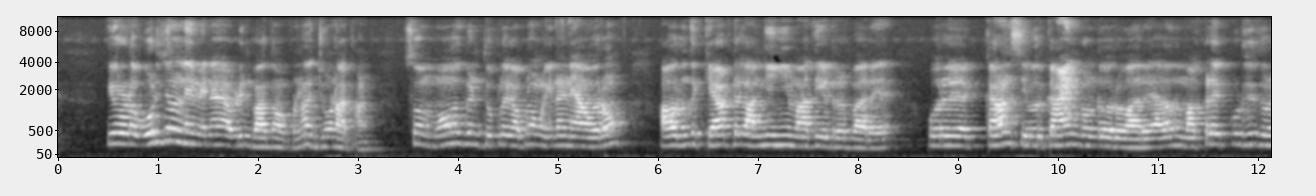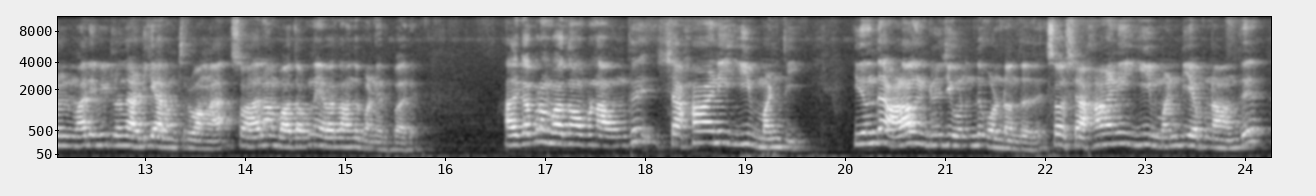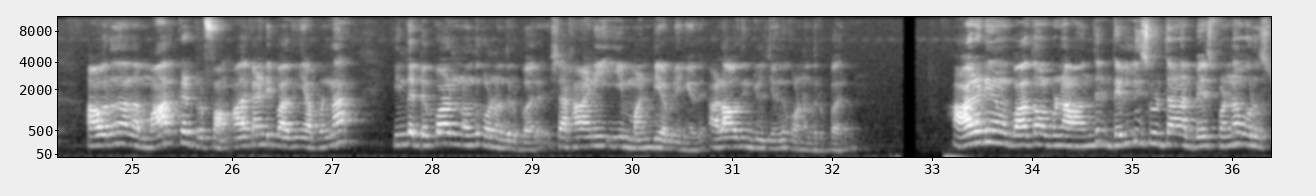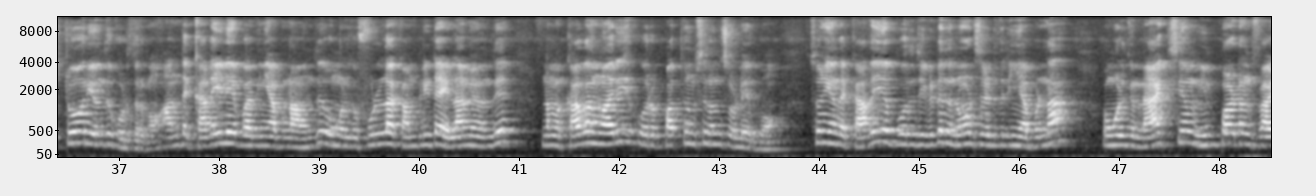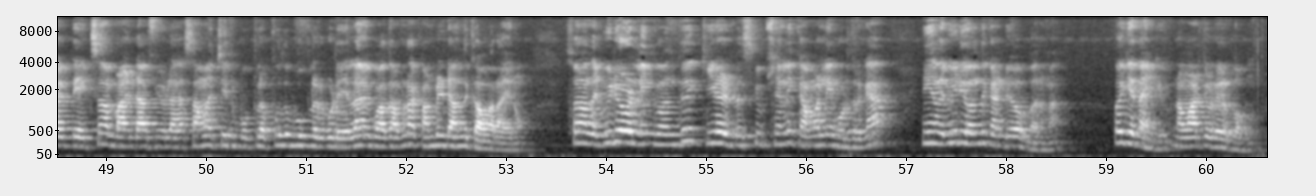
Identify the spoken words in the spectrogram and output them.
இவரோட ஒரிஜினல் நேம் என்ன அப்படின்னு பார்த்தோம் அப்படின்னா ஜூனா கான் ஸோ முகமது பின் துக்லக் அப்புறம் உங்களுக்கு என்ன ஞாபகம் வரும்? அவர் வந்து கேபிட்டல் அங்கேயும் இங்கேயும் மாற்றிக்கிட்டு இருப்பார். ஒரு கரன்சி ஒரு காயின் கொண்டு வருவார். அதாவது மக்களை குடிசை தொழில் மாதிரி வீட்டில் வந்து அடிக்க ஆரம்பிச்சிருவாங்க. ஸோ அதெல்லாம் பார்த்தோம் அப்படின்னா இவர் தான் வந்து பண்ணியிருப்பார் அதுக்கப்புறம் பார்த்தோம் அப்படின்னா வந்து ஷஹானி இ மண்டி இது வந்து அலாவுதீன் கில்ஜி வந்து கொண்டு வந்தது. ஸோ ஷஹானி இ மண்டி அப்படின்னா வந்து அவர் வந்து அந்த மார்க்கெட் ரிஃபார்ம் அதுக்காண்டி பார்த்தீங்க அப்படின்னா இந்த டிபார்ட்மெண்ட் வந்து கொண்டு வந்திருப்பார். ஷஹானி இ மண்டி அப்படிங்கிறது அலாவுதீன் கில்ஜி வந்து கொண்டு வந்திருப்பார். ஆல்ரெடி நம்ம பார்த்தோம் அப்படின்னா வந்து டெல்லி சுல்தானை பேஸ் பண்ண ஒரு ஸ்டோரி வந்து கொடுத்துருக்கோம். அந்த கதையிலே பார்த்தீங்க அப்படின்னா வந்து உங்களுக்கு ஃபுல்லாக கம்ப்ளீட்டாக எல்லாமே வந்து நம்ம கதை மாதிரி ஒரு பத்து நிமிஷம் வந்து சொல்லியிருப்போம். ஸோ நீங்கள் அந்த கதையை புரிஞ்சுக்கிட்டு அந்த நோட்ஸ் எடுத்துட்டீங்க அப்படின்னா உங்களுக்கு maximum important fact exam point of வியூவில் சமச்சீர் புக்கில் புது புக்கில் இருக்கக்கூடிய எல்லாமே பார்த்தோம் அப்படின்னா கம்ப்ளீட்டாக வந்து கவர் ஆயிரும். ஸோ அந்த வீடியோட லிங்க் வந்து கீழே டிஸ்கிரிப்ஷன்லேயும் கமெண்ட்லேயும் கொடுத்துருக்கேன். நீங்கள் அந்த வீடியோ வந்து கண்டிப்பாக பாருங்கள் ஓகே தேங்க்யூ நம்ம அடுத்த வீடியோவில் பார்ப்போம்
